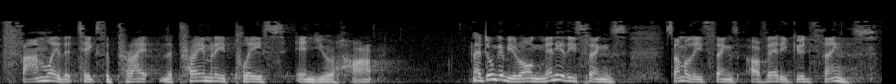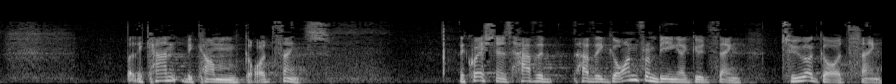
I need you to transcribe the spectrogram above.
family that takes the, pri- the primary place in your heart. Now don't get me wrong, many of these things, some of these things are very good things but they can't become God things. The question is, have they, have they gone from being a good thing to a God thing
